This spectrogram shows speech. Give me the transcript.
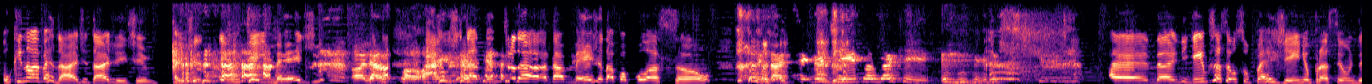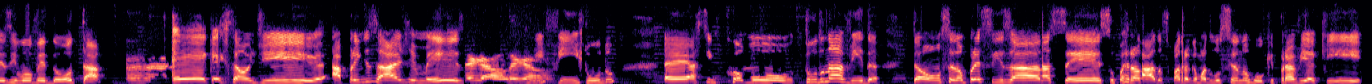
O que não é verdade, tá, gente? A gente tem um QI médio. Olha tá? só. A gente tá dentro da, da média da população. Verdade sendo ditas aqui. É, ninguém precisa ser um super gênio para ser um desenvolvedor, tá? Uhum. É questão de aprendizagem mesmo. Legal, legal. Enfim, tudo. É, assim como tudo na vida. Então você não precisa nascer super dotado para o programa do Luciano Huck para vir aqui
